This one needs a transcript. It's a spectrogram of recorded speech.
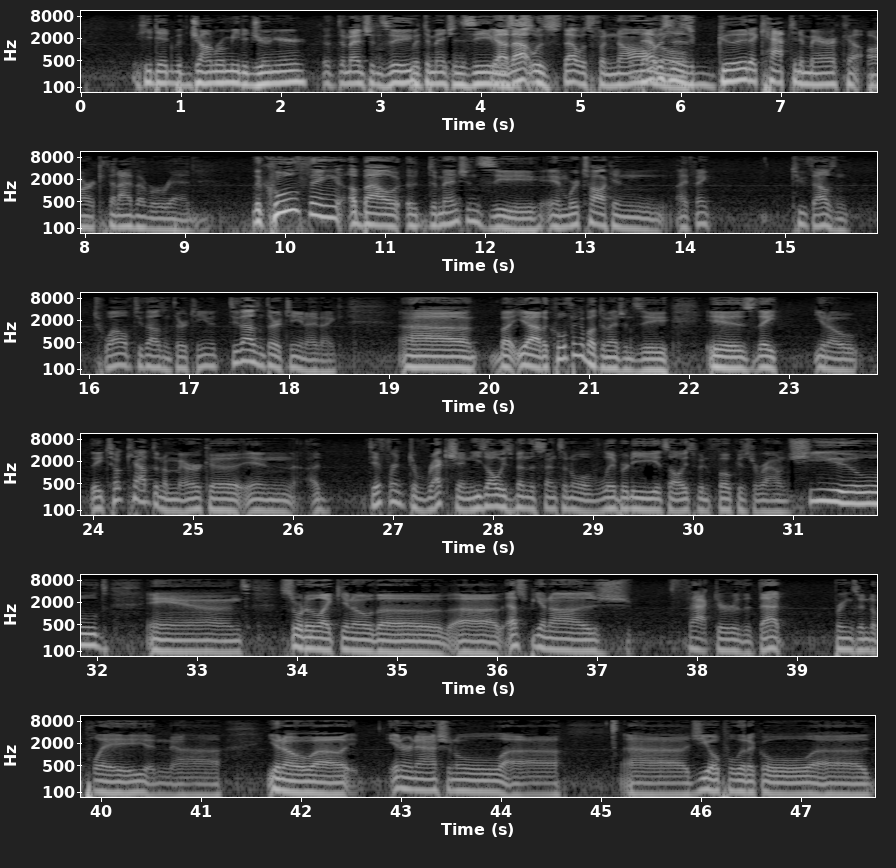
he did with John Romita Jr. with Dimension Z. with Dimension Z. yeah, that was that was phenomenal. that was as good a Captain America arc that I've ever read. The cool thing about uh, Dimension Z, and we're talking, I think, 2012, 2013, 2013, I think. Uh, but yeah, the cool thing about Dimension Z is they, you know, they took Captain America in a different direction. He's always been the Sentinel of Liberty. It's always been focused around Shield and sort of like, you know, the, uh, espionage factor that that brings into play and, uh, you know, uh, international, uh, uh, geopolitical, uh,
